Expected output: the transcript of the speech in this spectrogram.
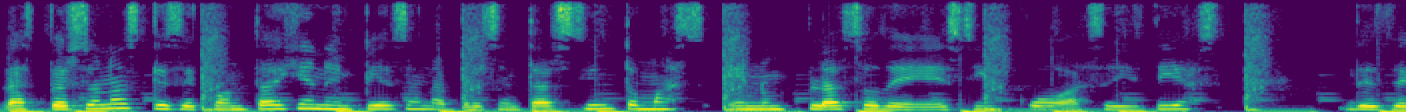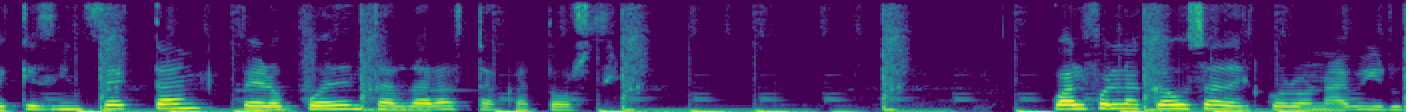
las personas que se contagian empiezan a presentar síntomas en un plazo de 5 a 6 días desde que se infectan, pero pueden tardar hasta 14. ¿Cuál fue la causa del coronavirus?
